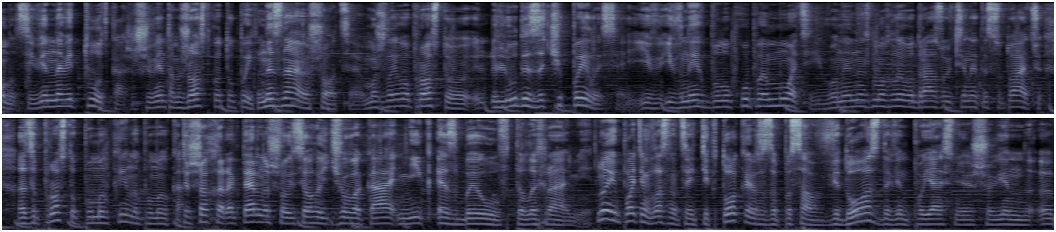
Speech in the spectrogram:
помилці. Він навіть тут каже, що він там жорстко тупить. Не знаю, що це. Можливо, просто люди зачепилися, і, і в них було купа емоцій. Вони не змогли одразу оцінити ситуацію. Але це просто помилки на помилках. Що характерно, що у цього чувака нік СБУ в телеграмі. Ну і потім, власне, цей тіктокер записав відос, де він пояснює, що він е,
